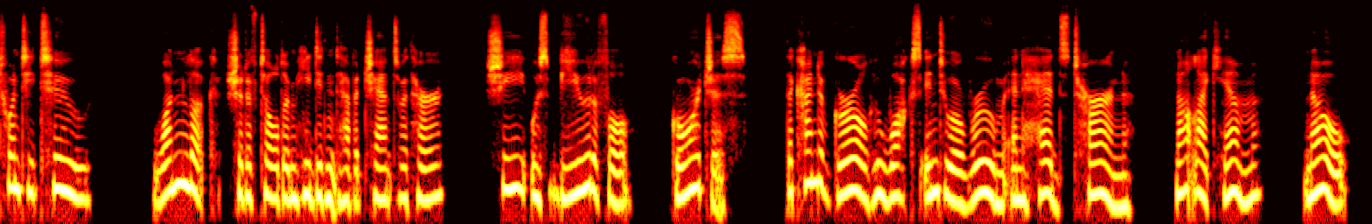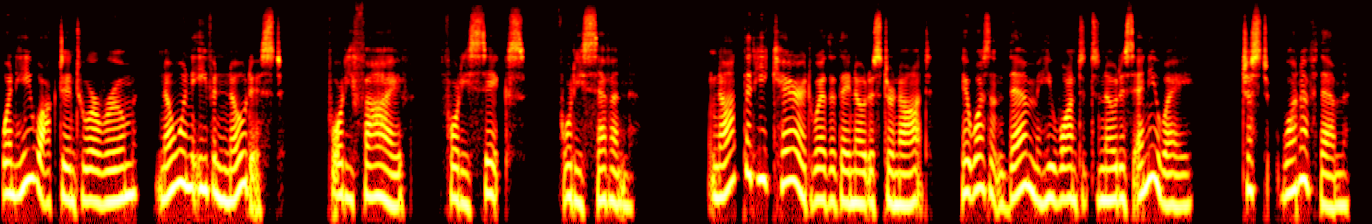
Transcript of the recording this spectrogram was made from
twenty-two. One look should have told him he didn't have a chance with her. She was beautiful, gorgeous, the kind of girl who walks into a room and heads turn. Not like him. No, when he walked into a room, no one even noticed. 45, 46, 47. Not that he cared whether they noticed or not. It wasn't them he wanted to notice anyway. Just one of them,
